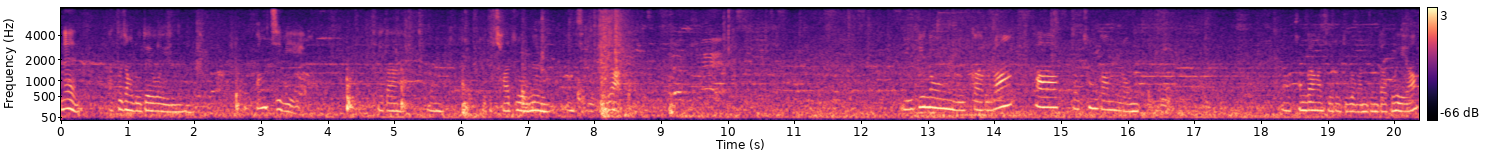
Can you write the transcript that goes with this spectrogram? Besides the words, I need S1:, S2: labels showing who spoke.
S1: 여기는 압구정 로데오에 있는 빵집이에요. 제가 음, 여기 자주 오는 빵집이고요. 유기농 밀가루랑 화학적 첨가물 얹고 어, 건강한 재료들로 만든다고 해요.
